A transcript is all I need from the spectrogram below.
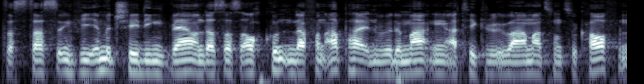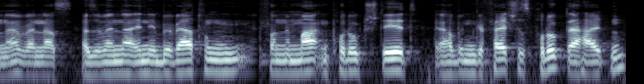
dass das irgendwie image-schädigend wäre und dass das auch Kunden davon abhalten würde, Markenartikel über Amazon zu kaufen. Ne? Wenn das, also wenn da in den Bewertungen von einem Markenprodukt steht, ich habe ein gefälschtes Produkt erhalten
